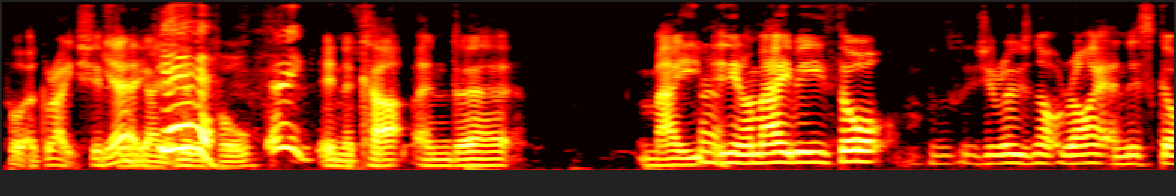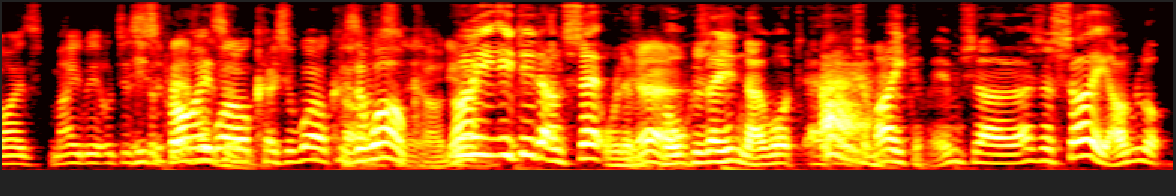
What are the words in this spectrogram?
put a great shift Yeah, in he against did. Liverpool Yeah. in the cup, and uh, maybe you know maybe he thought Giroud's not right, and this guy's maybe it'll just He's a surprise a wild. him. card- He's a wild card. He's a wild isn't he? card, Well, right? he, he did unsettle Liverpool Yeah. because they didn't know what, uh, what to make of him. So, as I say, I'm look.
